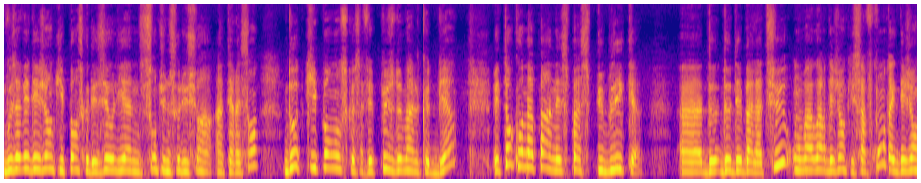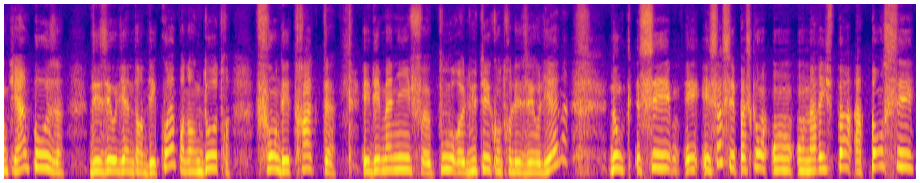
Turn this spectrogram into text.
vous avez des gens qui pensent que les éoliennes sont une solution intéressante, d'autres qui pensent que ça fait plus de mal que de bien. Mais tant qu'on n'a pas un espace public euh, de, débat là-dessus. On va avoir des gens qui s'affrontent avec des gens qui imposent des éoliennes dans des coins, pendant que d'autres font des tracts et des manifs pour lutter contre les éoliennes. Donc c'est et, ça c'est parce qu'on n'arrive pas à penser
